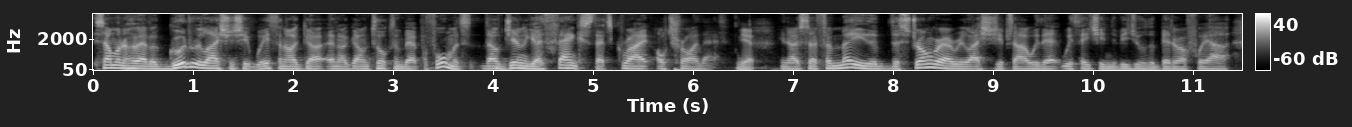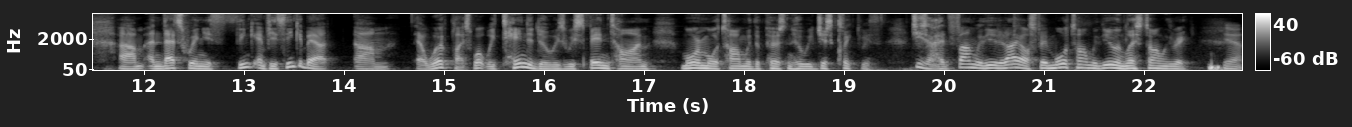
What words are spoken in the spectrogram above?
Someone who I have a good relationship with, and I go and I go and talk to them about performance, they'll generally go, "Thanks, that's great. I'll try that." Yep. You know, so for me, the, the stronger our relationships are with that, with each individual, the better off we are. Um, and that's when you think, if you think about um, our workplace, what we tend to do is we spend time, more and more time with the person who we just clicked with. Geez, I had fun with you today. I'll spend more time with you and less time with Rick. Yeah.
